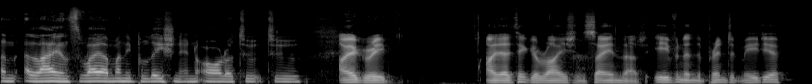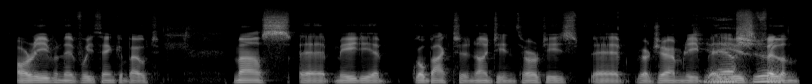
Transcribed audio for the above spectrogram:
an alliance via manipulation in order to to I agree. I, I think you're right in saying that. Even in the printed media, or even if we think about mass uh, media, go back to the 1930s, uh, where Germany uh, Yeah, used sure. film,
